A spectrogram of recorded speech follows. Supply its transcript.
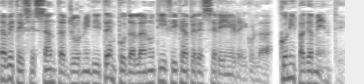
avete 60 giorni di tempo dalla notifica per essere in regola con i pagamenti,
